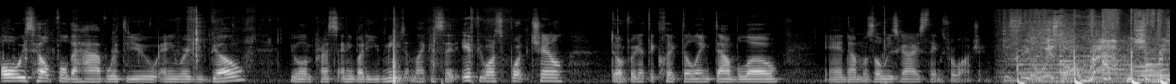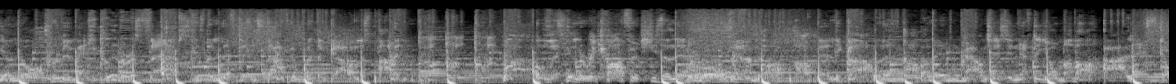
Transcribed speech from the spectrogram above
always helpful to have with you anywhere you go. You will impress anybody you meet. And like I said, if you want to support the channel, don't forget to click the link down below. And um, as always, guys, thanks for watching. Hillary She's a literal vampire. Belly goblin. Chasing after your mama. Ah, right, let's go.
